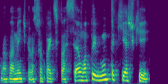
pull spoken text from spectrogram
novamente pela sua participação. Uma pergunta que acho que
